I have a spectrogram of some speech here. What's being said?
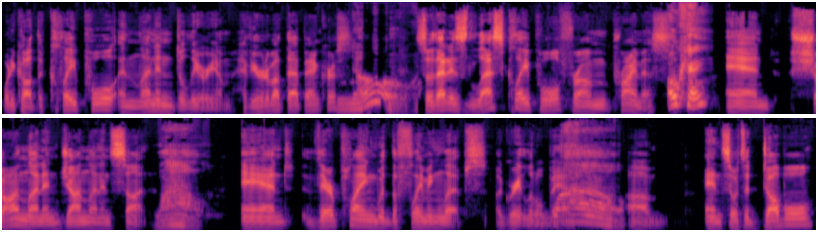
what do you call it? The Claypool and Lennon Delirium. Have you heard about that band, Chris? No. So that is Les Claypool from Primus. Okay. And Sean Lennon, John Lennon's son. Wow. And they're playing with the Flaming Lips, a great little band. Wow. Um, and so it's a double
